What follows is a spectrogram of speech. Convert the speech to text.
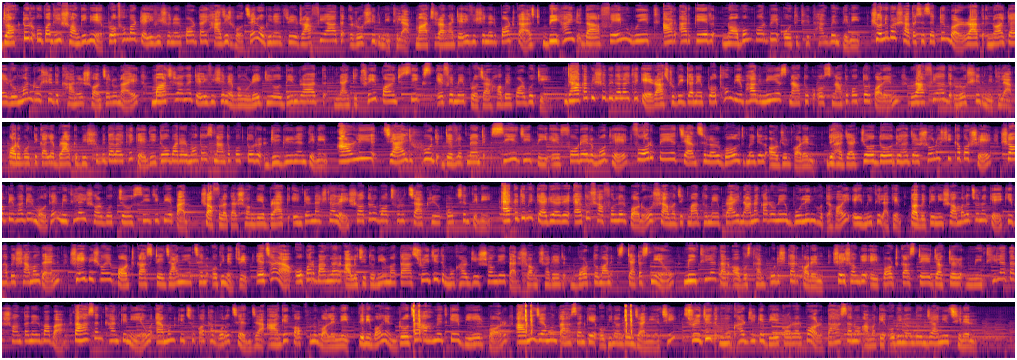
Doctor উপাধির সঙ্গে নিয়ে প্রথমবার টেলিভিশনের পর্দায় হাজির হচ্ছেন অভিনেত্রী রাফিয়াত রশিদ মিথিলা। মাছরাঙা টেলিভিশনের podcast behind the fame with R R কের নবম পর্বে অতিথি থাকবেন তিনি। শনিবার সাতাশে সেপ্টেম্বর রাত নয়টায় রুমান রশিদ খানের সঞ্চালনায় মাছরাঙা টেলিভিশন এবং radio Dinrat ninety three point six F M এ প্রচার হবে পর্বটি। ঢাকা বিশ্ববিদ্যালয় থেকে রাষ্ট্রবিজ্ঞানে প্রথম বিভাগ নিয়ে স্নাতক ও স্নাতকোত্তর করেন রাফিয়াদ রশিদ মিথিলা। পরবর্তীকালে ব্রাক বিশ্ববিদ্যালয় থেকে দ্বিতীয়বারের মতো স্নাতকোত্তর ডিগ্রি নেন তিনি। Early childhood development CGPA four এর মধ্যে ফোর পেয়ে চ্যান্সেলর গোল্ড মেডেল অর্জন করেন। দুই হাজার চোদ্দ, দুই হাজার ষোলো শিক্ষাবর্ষে সব বিভাগের মধ্যে মিথিলাই সর্বোচ্চ সিজিপিএ পান। সফলতার সঙ্গে ব্র্যাক ইন্টারন্যাশনালে সতেরো বছর চাকরিও করছেন তিনি। একাডেমিক ক্যারিয়ারে এত সাফল্যের পরও সামাজিক মাধ্যমে প্রায় নানা কারণে বুলিং হতে হয় এই মিথিলাকে। তবে তিনি সমালোচনাকে কীভাবে সামাল দেন, সেই বিষয়ে পডকাস্টে জানিয়েছেন অভিনেত্রী। এছাড়া ওপার বাংলার আলোচিত নির্মাতা সৃজিত মুখার্জির সঙ্গে তার সংসারের বর্তমান স্ট্যাটাস নিয়েও মিথিলা তার অবস্থান পরিষ্কার করেন। সেই সঙ্গে এই পডকাস্টে ডক্টর মিথিলা তার সন্তানের বাবা তাহসান খানকে নিয়েও এমন কিছু কথা বলেছেন যা আগে কখনো বলেননি। তিনি বলেন, রোজা আহমেদকে বিয়ের পর আমি যেমন তাহসানকে অভিনন্দন জানিয়েছি সৃজিত মুখার্জিকে বিয়ে করার পর তাহসানও আমাকে অভিনন্দন জানিয়েছিলেন।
